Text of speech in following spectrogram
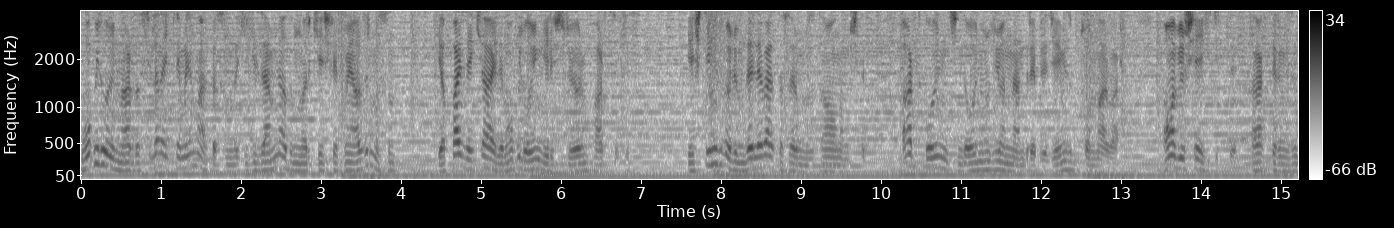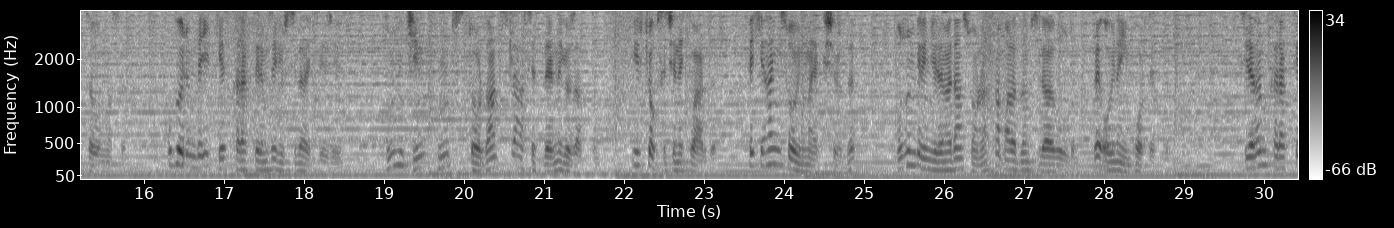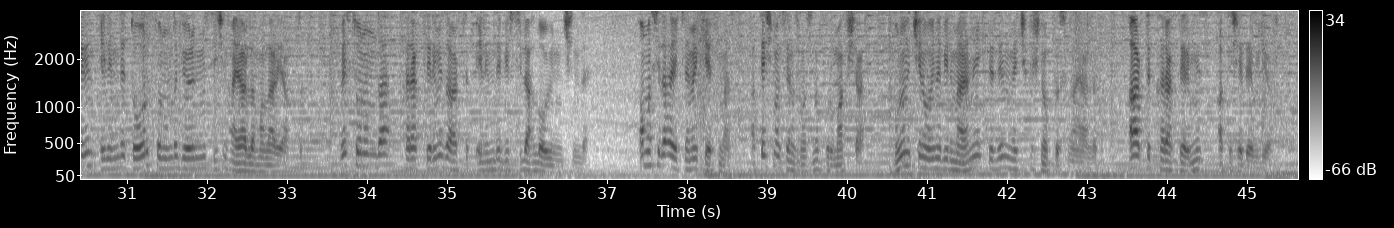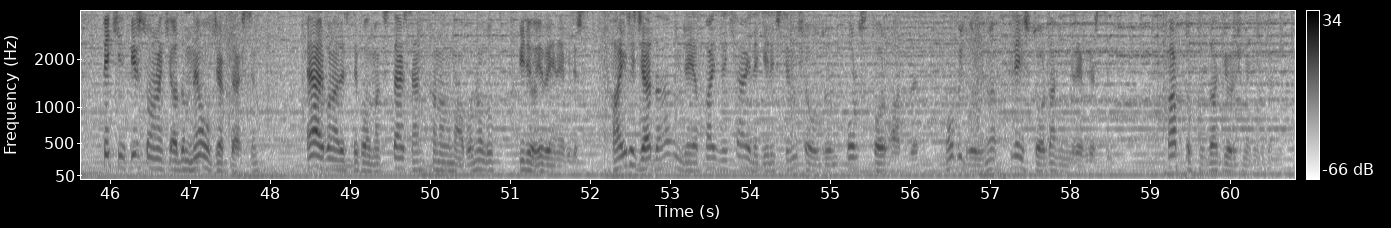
Mobil oyunlarda silah eklemenin arkasındaki gizemli adımları keşfetmeye hazır mısın? Yapay zeka ile mobil oyun geliştiriyorum Part 8. Geçtiğimiz bölümde level tasarımımızı tamamlamıştık. Artık oyun içinde oyunumuzu yönlendirebileceğimiz butonlar var. Ama bir şey eksikti, karakterimizin savunması. Bu bölümde ilk kez karakterimize bir silah ekleyeceğiz. Bunun için Unity Store'dan silah setlerine göz attım. Birçok seçenek vardı. Peki hangisi oyunuma yakışırdı? Uzun bir incelemeden sonra tam aradığım silahı buldum ve oyuna import ettim. Silahın karakterin elimde doğru konumda görünmesi için ayarlamalar yaptım. Ve sonunda karakterimiz artık elinde bir silahla oyun içinde. Ama silah eklemek yetmez. Ateş mekanizmasını kurmak şart. Bunun için oyuna bir mermi ekledim ve çıkış noktasını ayarladım. Artık karakterimiz ateş edebiliyor. Peki bir sonraki adım ne olacak dersin? Eğer bana destek olmak istersen kanalıma abone olup videoyu beğenebilirsin. Ayrıca daha önce yapay zeka ile geliştirmiş olduğum Force 4 adlı mobil oyunu Play Store'dan indirebilirsin. Part 9'da görüşmek üzere.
